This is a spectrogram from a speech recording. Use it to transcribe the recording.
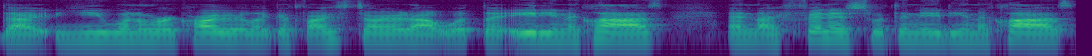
that you want to work harder. Like if I started out with the 80 in a class and I finished with an 80 in a class,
